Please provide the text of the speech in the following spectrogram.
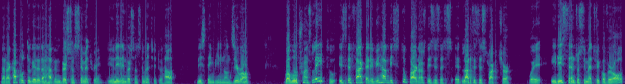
that are coupled together that have inversion symmetry, you need inversion symmetry to have this thing be non-zero. What will translate to is the fact that if you have these two partners, this is a, lattice structure where it is centrosymmetric overall,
